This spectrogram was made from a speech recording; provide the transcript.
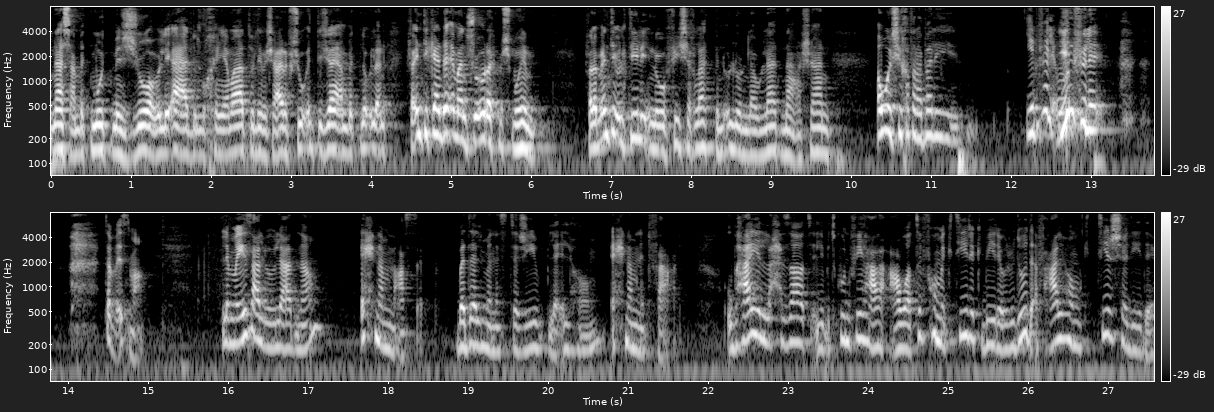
ناس عم بتموت من الجوع واللي قاعد بالمخيمات واللي مش عارف شو أنت جاي عم بتنق لأنه فأنت كان دائما شعورك مش مهم. فلما أنت قلتي لي إنه في شغلات بنقول لهم لأولادنا عشان أول شيء خطر على بالي ينفلقوا. ينفلق. طب اسمع لما يزعلوا اولادنا إحنا بنعصب بدل ما نستجيب لإلهم إحنا بنتفاعل وبهاي اللحظات اللي بتكون فيها عواطفهم كتير كبيرة وردود أفعالهم كتير شديدة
